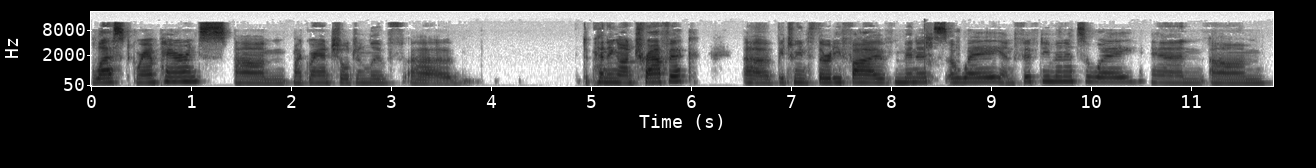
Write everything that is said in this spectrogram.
blessed grandparents. Um, my grandchildren live, uh, depending on traffic, uh, between 35 minutes away and 50 minutes away. And um,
